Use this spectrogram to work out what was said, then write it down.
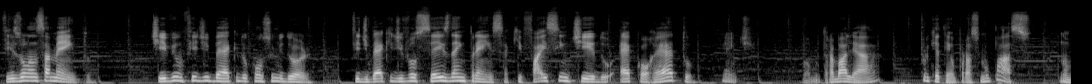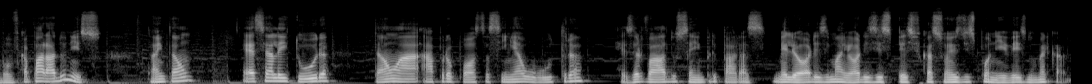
fiz o lançamento, tive um feedback do consumidor, feedback de vocês da imprensa, que faz sentido, é correto, gente, vamos trabalhar porque tem o próximo passo. Não vamos ficar parado nisso. Tá? Então, essa é a leitura. Então, a, a proposta, sim, é o Ultra, reservado sempre para as melhores e maiores especificações disponíveis no mercado.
